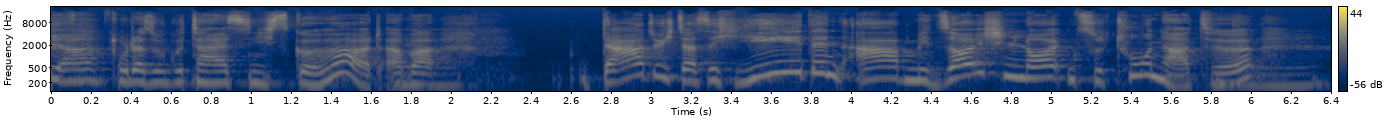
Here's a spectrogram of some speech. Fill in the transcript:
Ja. Oder so hast du nichts gehört. Aber ja. dadurch, dass ich jeden Abend mit solchen Leuten zu tun hatte, mhm.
